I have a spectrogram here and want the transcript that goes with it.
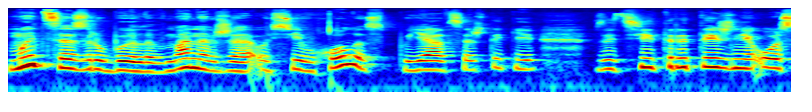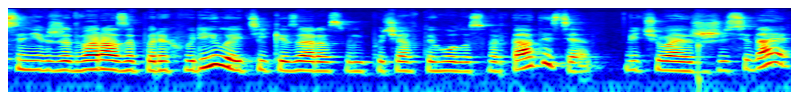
Ми це зробили. В мене вже осів голос, бо я все ж таки за ці три тижні осені вже два рази перехворіла, і тільки зараз він почав той голос вертатися. Відчуваю, що сідає.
